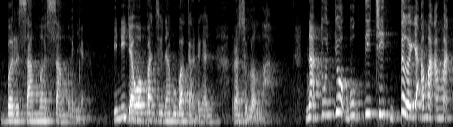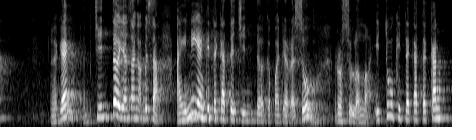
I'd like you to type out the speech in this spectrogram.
bersama-samanya. Ini jawapan Sayyidina Abu Bakar dengan Rasulullah nak tunjuk bukti cinta yang amat-amat Okay? Cinta yang sangat besar. Ah, ini yang kita kata cinta kepada Rasul Rasulullah. Itu kita katakan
